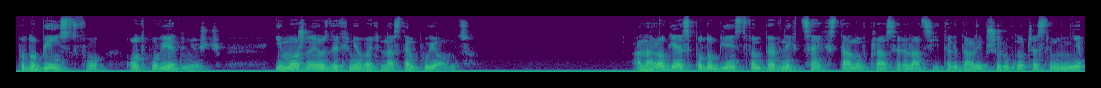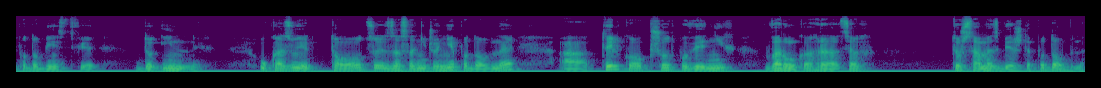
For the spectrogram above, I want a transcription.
podobieństwo, odpowiedniość i można ją zdefiniować następująco. Analogia jest podobieństwem pewnych cech, stanów, klas, relacji itd. przy równoczesnym niepodobieństwie do innych. Ukazuje to, co jest zasadniczo niepodobne, a tylko przy odpowiednich warunkach, relacjach tożsame, zbieżne, podobne.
